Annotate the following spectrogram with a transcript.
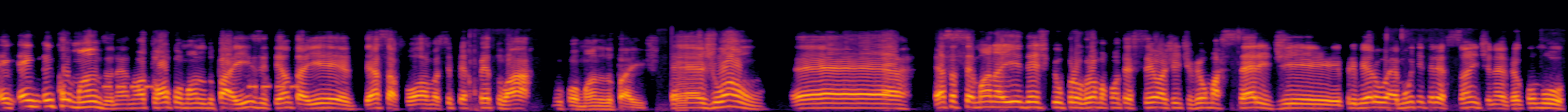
em, em, comando, né, no atual comando do país e tenta aí dessa forma se perpetuar no comando do país. É, João, é, essa semana aí, desde que o programa aconteceu, a gente vê uma série de. Primeiro, é muito interessante, né? Ver como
